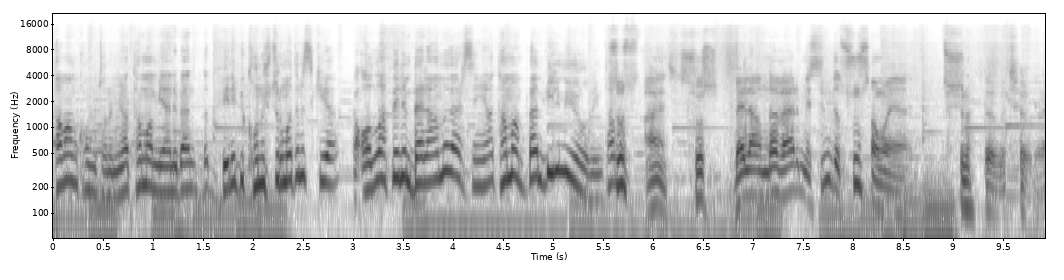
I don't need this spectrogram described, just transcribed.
Tamam komutanım ya tamam yani ben beni bir konuşturmadınız ki ya. ya Allah benim belamı versin ya tamam ben bilmiyor olayım tamam. sus. Aynen sus. Belanı da vermesin de sus ama yani. Tut şunu. Tövbe tövbe.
